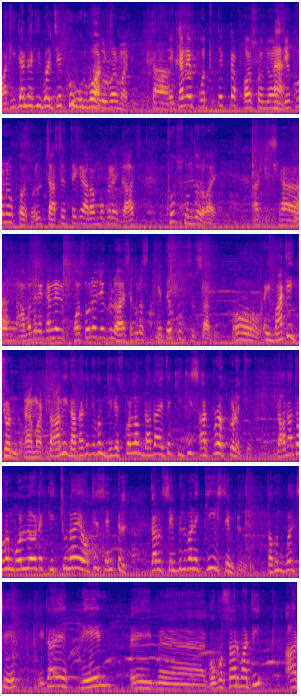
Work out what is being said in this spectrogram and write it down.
মাটিটা নাকি বলছে খুব উর্বর। উর্বর মাটি। এখানে প্রত্যেকটা ফসল যেমন হ্যাঁ। যে কোনো ফসল চাষের থেকে আরম্ভ করে গাছ খুব সুন্দর হয়। আচ্ছা। এবং আমাদের এখানের ফসলও যেগুলো হয় সেগুলো খেতেও খুব সুস্বাদু। ও এই মাটির জন্য? হ্যাঁ, মাটি। তা আমি দাদাকে যখন জিজ্ঞেস করলাম দাদা এতে কি কি সার প্রয়োগ করেছ? দাদা তখন বলল ওটা কিচ্ছু নয় অতি সিম্পল কারণ সিম্পল মানে কি সিম্পল তখন বলছে এটা প্লেন এই গোবর সার মাটি আর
